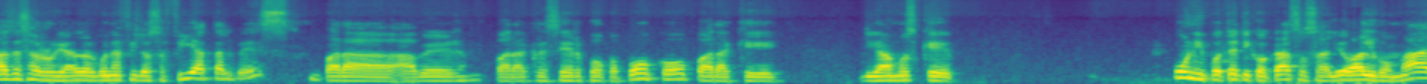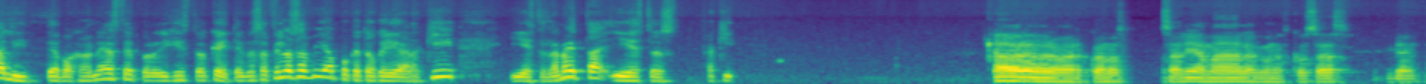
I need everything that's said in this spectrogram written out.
¿Has desarrollado alguna filosofía tal vez para, ver, para crecer poco a poco, para que, digamos que un hipotético caso salió algo mal y te bajoneaste, pero dijiste, ok, tengo esa filosofía porque tengo que llegar aquí y esta es la meta y esto es aquí? A ver, a ver, a ver, cuando salía mal algunas cosas, bien.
